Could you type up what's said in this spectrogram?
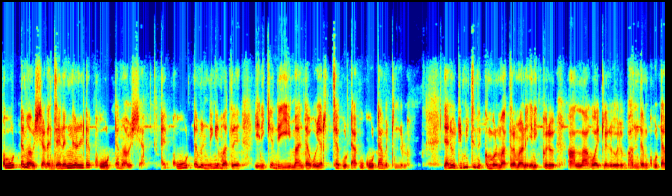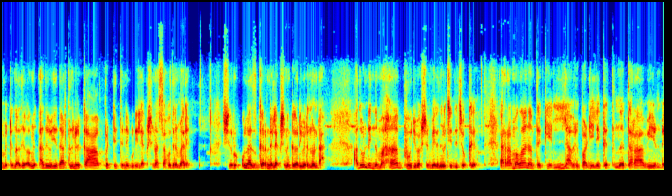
കൂട്ടം ആവശ്യമാണ്. ജനങ്ങളുടെ കൂട്ടം ആവശ്യമാണ്. ആ കൂട്ടം ഉണ്ടെങ്കിൽ മാത്രമേ എനിക്ക് എന്റെ ഈമാന്റെ ഉയർച്ച കൂട്ടാ കൂട്ടാൻ പറ്റുന്നുള്ളൂ. ഞാൻ ഒരുമിച്ച് നിൽക്കുമ്പോൾ മാത്രമാണ് എനിക്കൊരു അള്ളാഹുമായിട്ടുള്ള ഒരു ബന്ധം കൂട്ടാൻ പറ്റുന്നത്. അത് അത് യഥാർത്ഥത്തിൽ ഒരു കാപ്പട്യത്തിന്റെ കൂടി ലക്ഷണ സഹോദരന്മാരെ. ഷിർക്കുൽ അസ്ഗറിന്റെ ലക്ഷണം കയറി വരുന്നുണ്ടാ. അതുകൊണ്ട് ഇന്ന് മഹാഭൂരിപക്ഷം വരുന്നത് ചിന്തിച്ചു നോക്ക്. റമദാൻ അന്നത്തേക്ക് എല്ലാവരും പള്ളിയിലേക്ക് എത്തുന്നത് തറാവിയുണ്ട്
